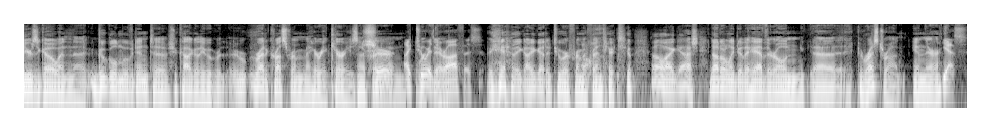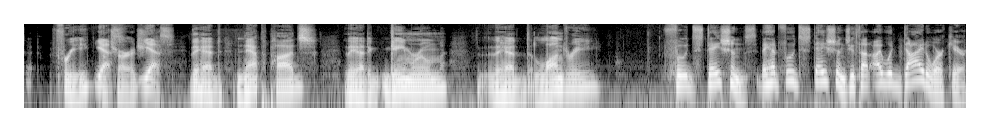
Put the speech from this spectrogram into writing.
Years ago, when uh, Google moved into Chicago, they were right across from Harry Caray's. And Sure, I toured their there. office. Yeah, they, I got a tour from a friend there too. Oh my gosh! Not only do they have their own uh, restaurant in there, Yes, free yes, of charge. yes. They had nap pods. They had a game room. They had laundry. food stations. They had food stations. You thought I would die to work here.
